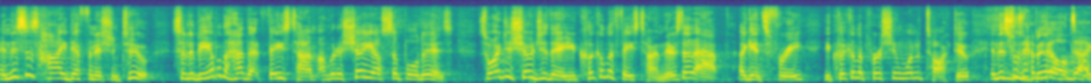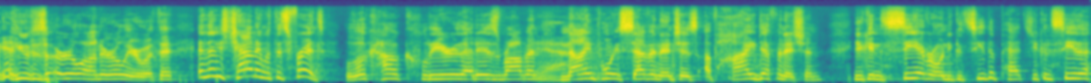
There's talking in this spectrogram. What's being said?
And this is high definition too. So to be able to have that FaceTime, I'm gonna show you how simple it is. So I just showed you there, you click on the FaceTime, there's that app, again, it's free. You click on the person you want to talk to, and this was Bill. Bill he was early on earlier with it. And then he's chatting with his friends. Look how clear that is, Robin. Yeah. 9.7 inches of high definition. You can see everyone, you can see the pets, you can see the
